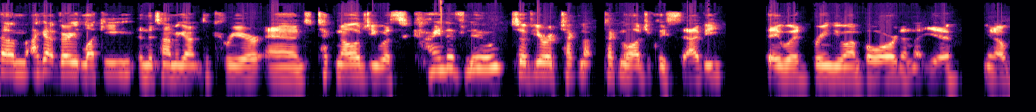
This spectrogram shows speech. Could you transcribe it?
um, I got very lucky in the time I got into career, and technology was kind of new. So if you're techno- technologically savvy, they would bring you on board and let you, you know,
